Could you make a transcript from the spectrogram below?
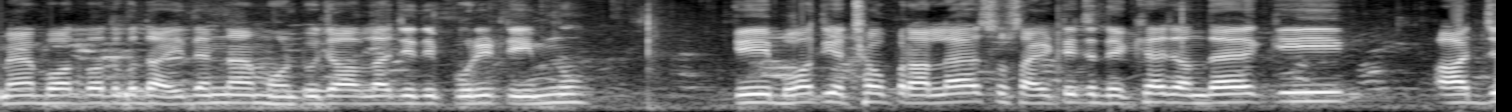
ਮੈਂ ਬਹੁਤ-ਬਹੁਤ ਵਧਾਈ ਦਿੰਦਾ ਮੋਂਟੂ ਚਾਵਲਾ ਜੀ ਦੀ ਪੂਰੀ ਟੀਮ ਨੂੰ ਕਿ ਬਹੁਤ ਹੀ ਅੱਛਾ ਉਪਰਾਲਾ ਹੈ। ਸੁਸਾਇਟੀ 'ਚ ਦੇਖਿਆ ਜਾਂਦਾ ਹੈ ਕਿ ਅੱਜ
